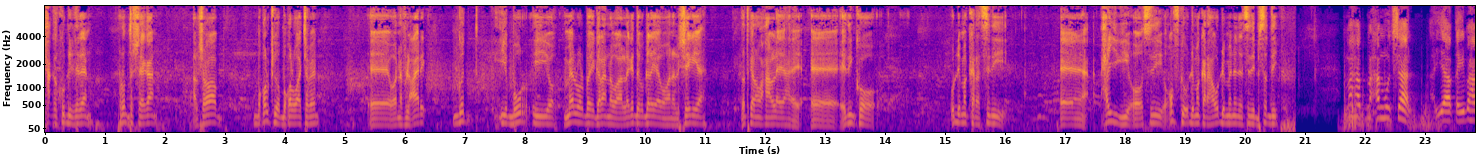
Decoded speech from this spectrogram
xaqa ku dhiiradaan runta sheegaan. Al-shabaab boqolkiiba boqol waa jabeen. Waa naflacaari god iyo buur iyo meel walbay galaanna waa laga dabagelaya waana la sheegayaa. Dadkana waxaan leeyahay idinkoo u dhiman kara sidii xayigii oo sidii qofkii u dhiman kara ha u dhimanida sidii bisadii mahad maxamuud sahal ayaa qaybaha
